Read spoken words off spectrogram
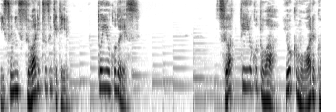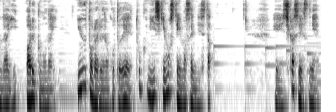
椅子に座り続けているということです。座っていることは良くも悪くない、悪くもない、ニュートラルなことで特に意識もしていませんでした。えーしかしですね、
